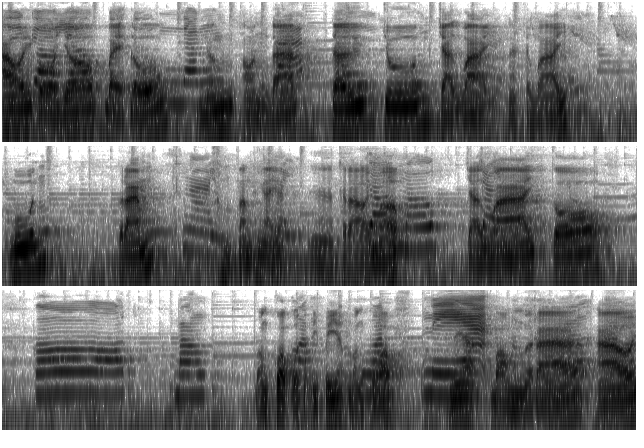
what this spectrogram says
ហើយក៏យកបេះដូងនិងអណ្ដាតទៅជូនចៅវាយណាចៅវាយ4 5ថ្ងៃ5ថ្ងៃណាអាក្រោយមកមកចៅវាយក៏ក៏ បងបងគប់កូនថាទី2បងគប់អ្នកអ្នកបំរើឲ្យ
